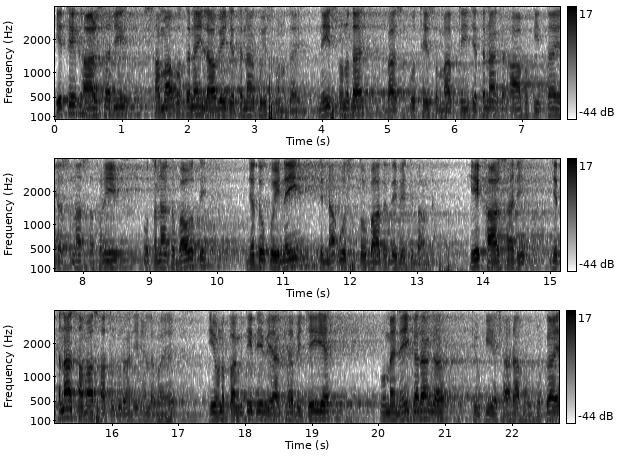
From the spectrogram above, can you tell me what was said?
ਇੱਥੇ ਖਾਲਸਾ ਜੀ ਸਮਾਂ ਉਤਨਾ ਹੀ ਲਾਵੇ ਜਿਤਨਾ ਕੋਈ ਸੁਣਦਾ ਏ। ਨਹੀਂ ਸੁਣਦਾ, ਬਸ ਉੱਥੇ ਸਮਾਪਤੀ। ਜਿਤਨਾ ਕੁ ਆਪ ਕੀਤਾ ਏ ਰਸਨਾ ਸਫਲੀ, ਉਤਨਾ ਕੁ ਬਹੁਤ ਜਦੋਂ ਕੋਈ ਨਹੀਂ ਤੇ ਨਾ ਉਸ ਤੋਂ ਬਾਅਦ ਦੇ ਵਿੱਚ ਬੰਦ। ਇਹ ਖਾਲਸਾ ਜੀ ਜਿਤਨਾ ਸਮਾਂ ਸਤਿਗੁਰਾਂ ਜੀ ਨੇ ਲਵਾਇਆ, ਇਹ ਹੁਣ ਪੰਕਤੀ ਦੀ ਵਿਆਖਿਆ ਵਿੱਚ ਹੀ ਹੈ। ਉਹ ਮੈਂ ਨਹੀਂ ਕਰਾਂਗਾ ਕਿਉਂਕਿ ਇਸ਼ਾਰਾ ਹੋ ਚੁੱਕਾ ਹੈ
